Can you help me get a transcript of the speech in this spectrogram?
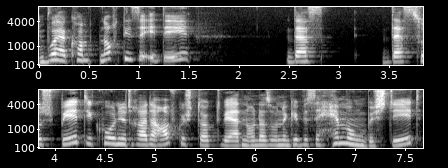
Woher kommt noch diese Idee, dass dass zu spät die Kohlenhydrate aufgestockt werden oder so eine gewisse Hemmung besteht,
